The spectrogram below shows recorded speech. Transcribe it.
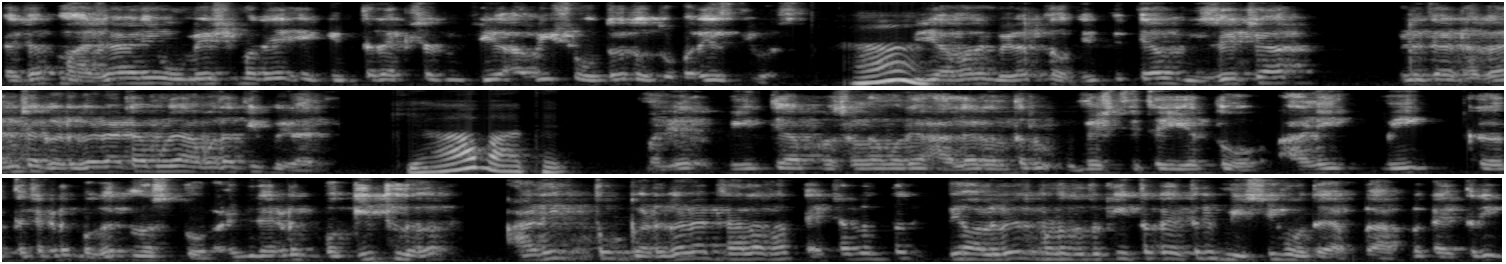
त्याच्यात माझ्या आणि उमेशमध्ये एक इंटरॅक्शन जी आम्ही शोधत होतो बरेच दिवस हा. जी आम्हाला मिळत नव्हती ती त्या विजेच्या म्हणजे त्या ढगांच्या गडगडाटामुळे आम्हाला ती मिळाली. क्या बात है म्हणजे मी त्या प्रसंगामध्ये आल्यानंतर उमेश तिथे येतो आणि मी त्याच्याकडे बघत नसतो. आणि मी त्याकडे बघितलं आणि तो गडगडाट झाला ना त्याच्यानंतर मी ऑलवेज म्हणत होतो की इथं काहीतरी मिसिंग होतंय आपलं. आपलं काहीतरी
